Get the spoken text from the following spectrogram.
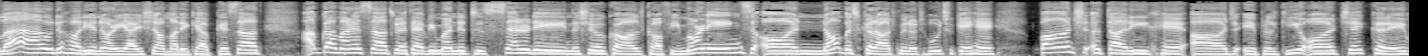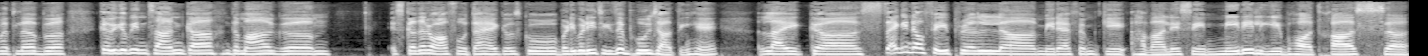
loud. Hori Nori Aisha Malik आपके साथ आपका हमारा साथ रहता है every Monday to Saturday in the show called Coffee Mornings और नौ बजकर आठ मिनट हो चुके हैं पाँच तारीख है आज अप्रैल की और चेक करें मतलब कभी कभी इंसान का दिमाग इस कदर ऑफ़ होता है कि उसको बड़ी बड़ी चीज़ें भूल जाती हैं। लाइक सेकेंड ऑफ़ अप्रैल मेरा एफ़ के हवाले से मेरे लिए बहुत खास uh,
